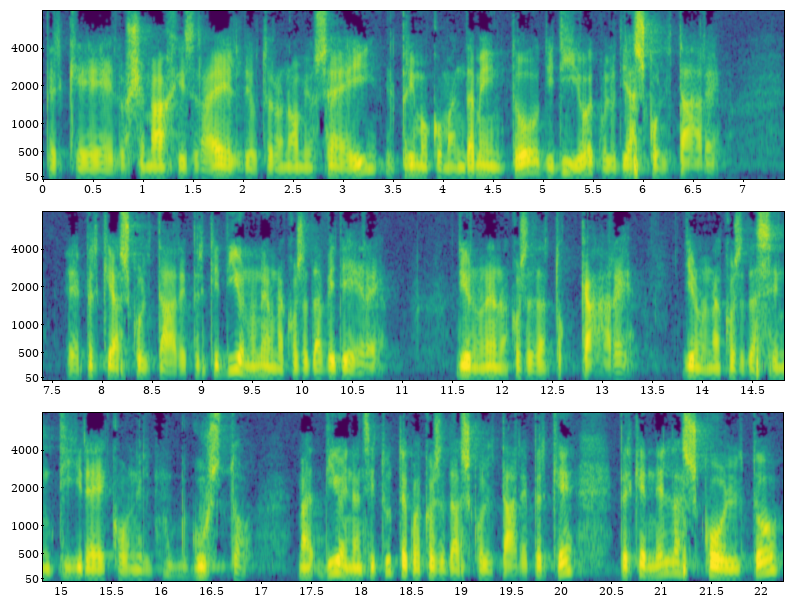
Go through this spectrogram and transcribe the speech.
perché lo Shemach Israel, Deuteronomio 6, il primo comandamento di Dio è quello di ascoltare. Eh, perché ascoltare? Perché Dio non è una cosa da vedere, Dio non è una cosa da toccare, Dio non è una cosa da sentire con il gusto, ma Dio innanzitutto è qualcosa da ascoltare. Perché? Perché nell'ascolto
